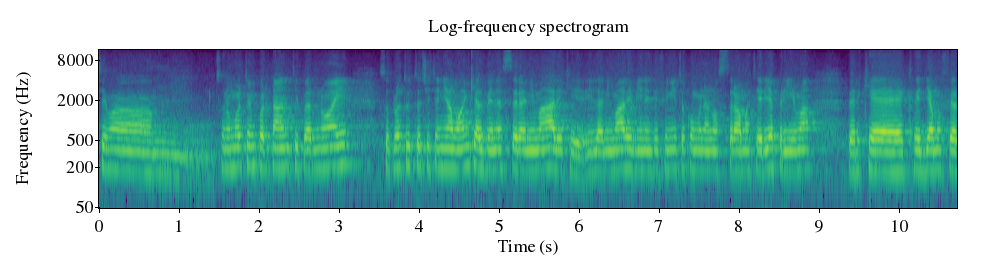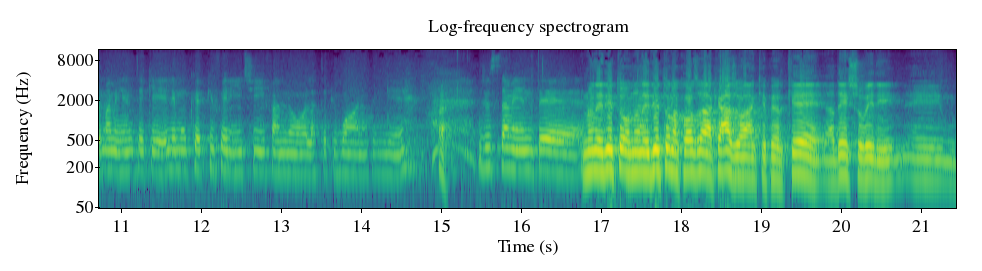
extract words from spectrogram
Sono, mm, sono molto importanti per noi, soprattutto ci teniamo anche al benessere animale, che l'animale viene definito come una nostra materia prima, perché crediamo fermamente che le mucche più felici fanno latte più buono, quindi eh. giustamente... Non è, detto, non è, detto, una cosa a caso anche perché adesso vedi eh,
